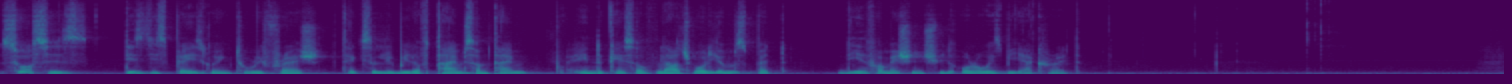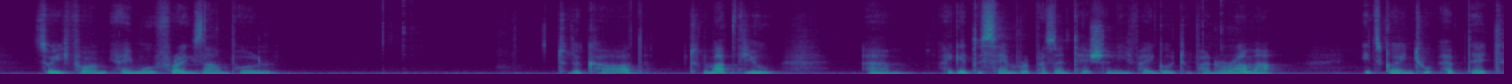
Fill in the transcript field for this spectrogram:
sources, this display is going to refresh. It takes a little bit of time, sometime in the case of large volumes, but the information should always be accurate. So if I move, for example, to the card, to the map view, um, I get the same representation. If I go to panorama, it's going to update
